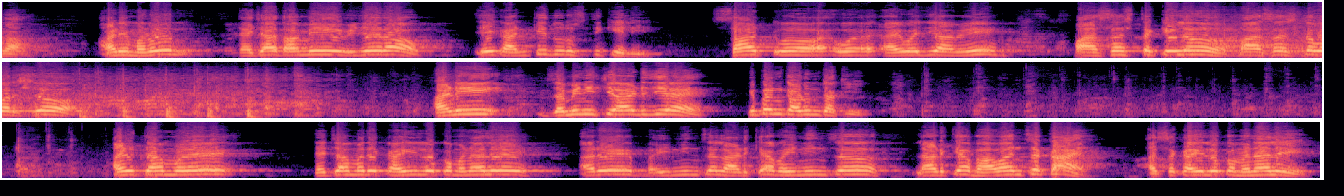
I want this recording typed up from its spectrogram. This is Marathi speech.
सांगा. आणि म्हणून त्याच्यात आम्ही विजयराव एक आणखी दुरुस्ती केली. साठ ऐवजी आम्ही पासष्ट केलं. पासष्ट वर्ष. आणि जमिनीची अट जी आहे ती पण काढून टाकली. आणि त्यामुळे त्याच्यामध्ये काही लोक म्हणाले अरे बहिणींचं लाडक्या बहिणींचं लाडक्या भावांचं काय? असं काही लोक म्हणाले.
